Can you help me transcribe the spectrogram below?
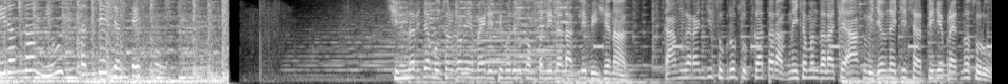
तिरंगा न्यूज सत्य जनतेसमोर सिन्नरच्या मुसळगाव एम आय डी मधील कंपनीला लागली भीषण आग. कामगारांची सुखरूप सुटका तर अग्निशमन दलाचे आग विजवण्याचे शर्थीचे प्रयत्न सुरू.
